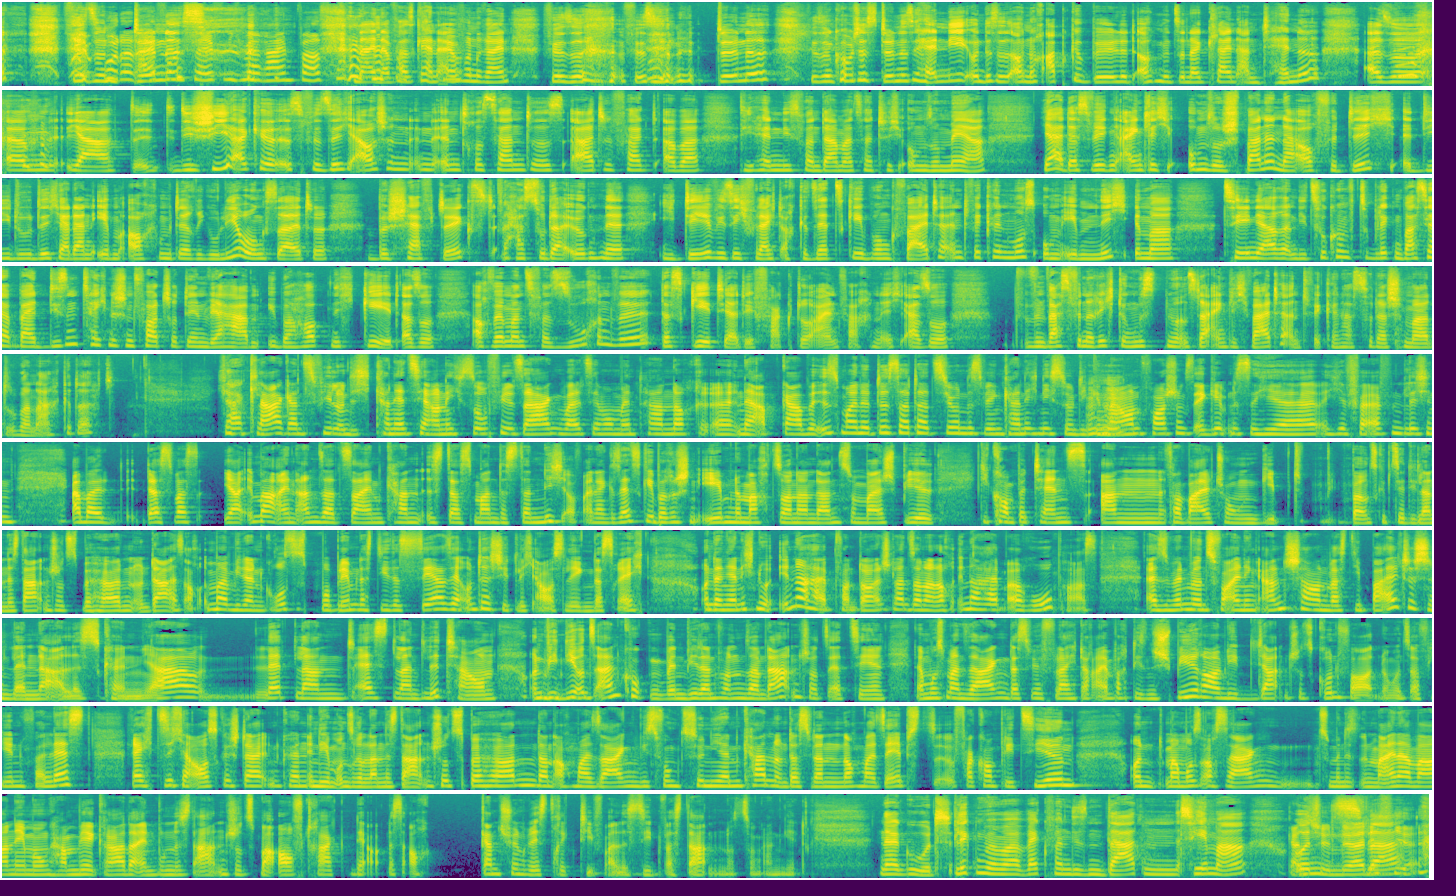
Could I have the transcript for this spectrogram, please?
für so ein dünnes. nicht mehr reinpasst. Nein, da passt kein iPhone rein für so, für so eine dünne, für so ein komisches dünnes Handy und das ist auch noch abgebildet, auch mit so einer kleinen Antenne. Also ähm, ja, die Skijacke ist für sich auch schon ein interessantes Artefakt, aber die Handys von damals natürlich umso mehr. Ja, deswegen eigentlich umso spannender auch für dich, die du dich ja dann eben auch mit der Regulierungsseite beschäftigst. Hast du da irgendeine Idee, wie sich vielleicht auch Gesetzgebung weiterentwickeln muss, um eben nicht immer zehn Jahre in die Zukunft zu blicken, was ja bei diesem technischen Fortschritt, den wir wir haben, überhaupt nicht geht. Also auch wenn man es versuchen will, das geht ja de facto einfach nicht. Also in was für eine Richtung müssten wir uns da eigentlich weiterentwickeln? Hast du da schon mal drüber nachgedacht? Ja, klar, ganz viel. Und ich kann jetzt ja auch nicht so viel sagen, weil es ja momentan noch äh, in der Abgabe ist, meine Dissertation. Deswegen kann ich nicht so die mhm. genauen Forschungsergebnisse hier, hier veröffentlichen. Aber das, was ja immer ein Ansatz sein kann, ist, dass man das dann nicht auf einer gesetzgeberischen Ebene macht, sondern dann zum Beispiel die Kompetenz an Verwaltungen gibt. Bei uns gibt es ja die Landesdatenschutzbehörden und da ist auch immer wieder ein großes Problem, dass die das sehr, sehr unterschiedlich auslegen, das Recht. Und dann ja nicht nur innerhalb von Deutschland, sondern auch innerhalb Europas. Also wenn wir uns vor allen Dingen anschauen, was was die baltischen Länder alles können, ja, Lettland, Estland, Litauen und wie die uns angucken, wenn wir dann von unserem Datenschutz erzählen, da muss man sagen, dass wir vielleicht auch einfach diesen Spielraum, die die Datenschutzgrundverordnung uns auf jeden Fall lässt, rechtssicher ausgestalten können, indem unsere Landesdatenschutzbehörden dann auch mal sagen, wie es funktionieren kann und das dann nochmal selbst äh, verkomplizieren. Und man muss auch sagen, zumindest in meiner Wahrnehmung haben wir gerade einen Bundesdatenschutzbeauftragten, der das auch ganz schön restriktiv alles sieht, was Datennutzung angeht. Na gut, blicken wir mal weg von diesem Datenthema. Ganz und schön nerdig zwar, hier.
